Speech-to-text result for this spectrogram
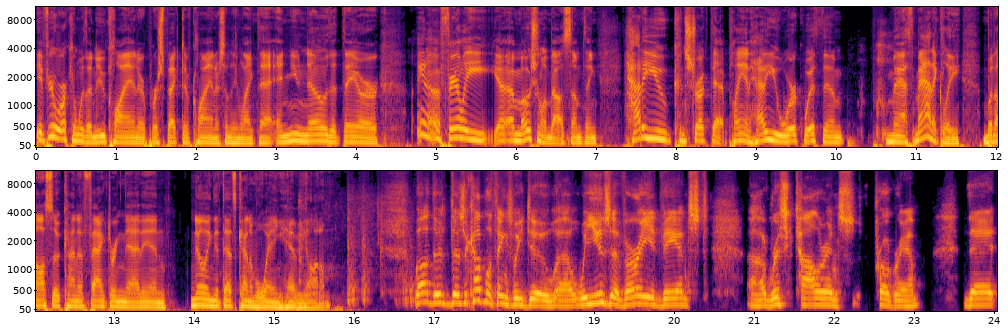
if you're working with a new client or prospective client or something like that, and you know that they are you know fairly uh, emotional about something, how do you construct that plan? How do you work with them mathematically, but also kind of factoring that in, knowing that that's kind of weighing heavy on them? Well, there, there's a couple of things we do. Uh, we use a very advanced uh, risk tolerance program that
